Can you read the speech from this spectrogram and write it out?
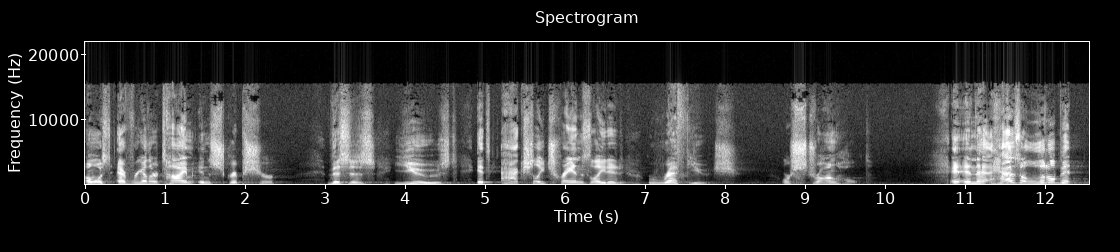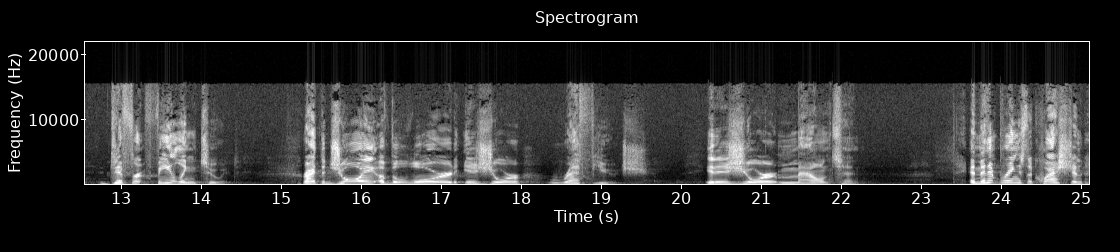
almost every other time in Scripture this is used, it's actually translated refuge or stronghold. And, and that has a little bit different feeling to it, right? The joy of the Lord is your refuge, it is your mountain. And then it brings the question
